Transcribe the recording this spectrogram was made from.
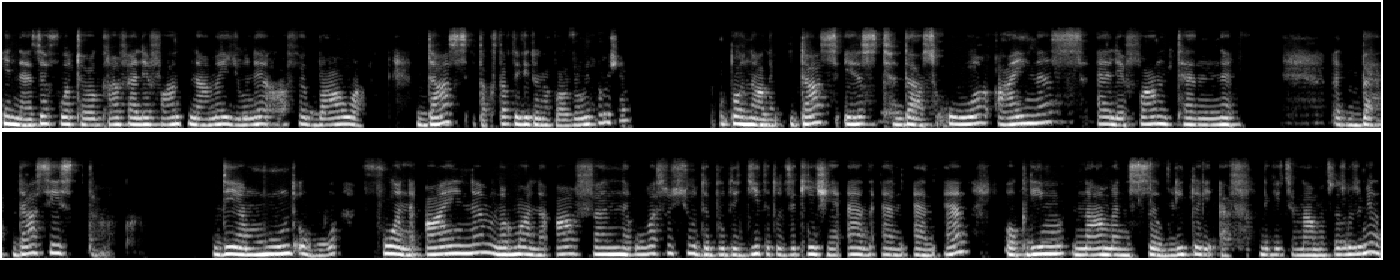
Інезе, фотограф, елефант, нами, юне, афе, бауа. Das, так, ставте відео на паузу, мої хороші. Погнали. Das ist das Ohr eines Elefanten. Б. Das ist так. Der Mund ого, von einem, нормально, Affen. У вас усюди буде діти, тут закінчення N, N, N, N, окрім Namens в літері F. Дивіться, Namens, ви зрозуміли?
